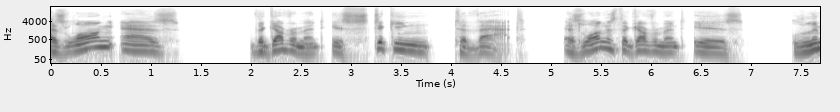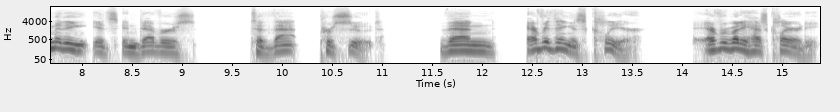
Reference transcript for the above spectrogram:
As long as the government is sticking to that, as long as the government is limiting its endeavors to that pursuit, then everything is clear. Everybody has clarity.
